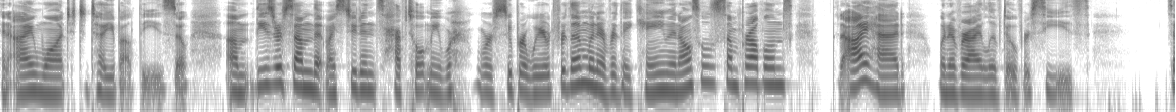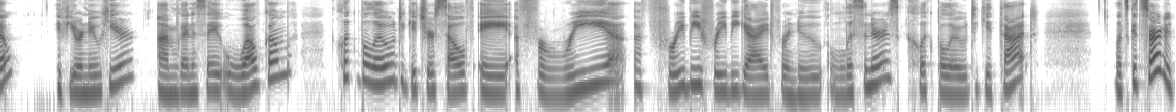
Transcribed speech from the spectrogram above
and I want to tell you about these. So, um, these are some that my students have told me were, were super weird for them whenever they came, and also some problems that I had whenever I lived overseas. So, if you're new here, I'm going to say welcome. Click below to get yourself a, a free a freebie freebie guide for new listeners. Click below to get that. Let's get started.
